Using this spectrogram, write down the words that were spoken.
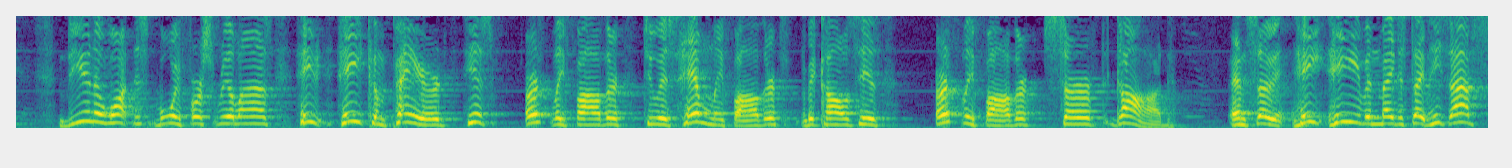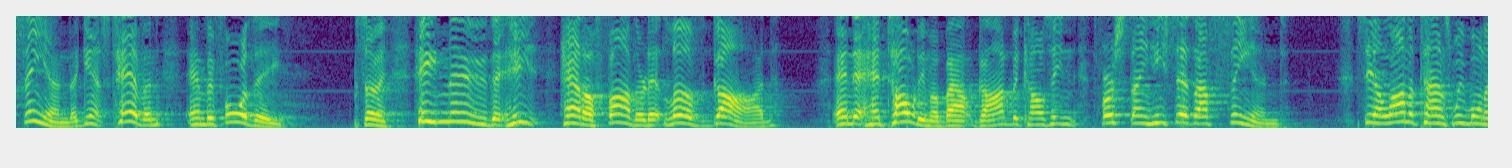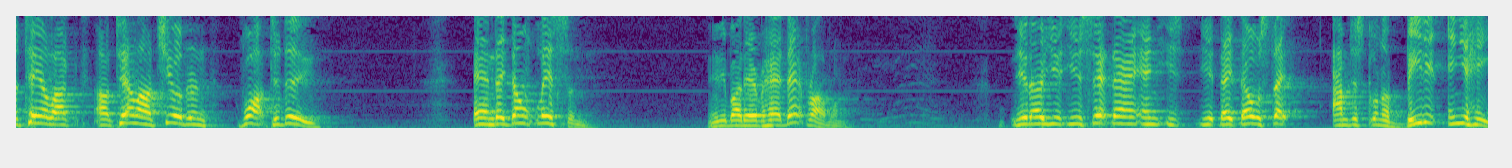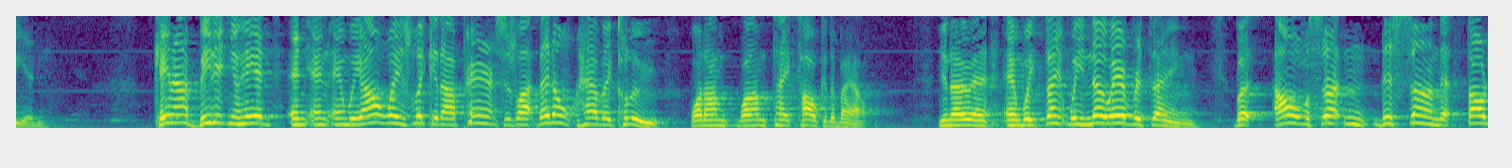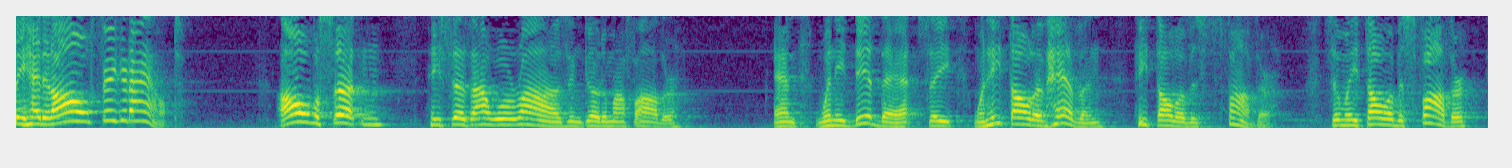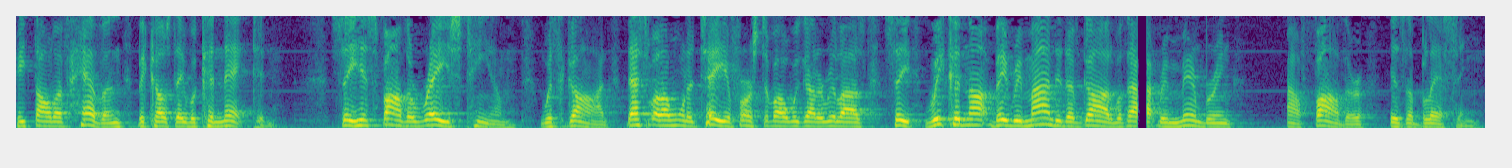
Do you know what this boy first realized? He, he compared his earthly father to his heavenly father because his earthly father served God. And so he, he even made a statement. He said, I've sinned against heaven and before thee. So he knew that he had a father that loved God and that had told him about God because he first thing he says, I've sinned. See, a lot of times we want to tell our, uh, tell our children what to do, and they don't listen. Anybody ever had that problem? You know, you, you sit there and you, you, they, those say, I'm just going to beat it in your head. Can I beat it in your head? And, and, and we always look at our parents as like they don't have a clue what I'm, what I'm talking about. You know, and, and we think we know everything. But all of a sudden, this son that thought he had it all figured out, all of a sudden, he says, I will arise and go to my father. And when he did that, see, when he thought of heaven, he thought of his father. So when he thought of his father, he thought of heaven because they were connected. See, his father raised him with God. That's what I want to tell you. First of all, we got to realize see, we could not be reminded of God without remembering our Father is a blessing.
